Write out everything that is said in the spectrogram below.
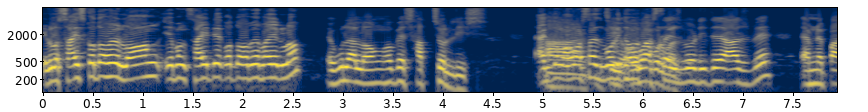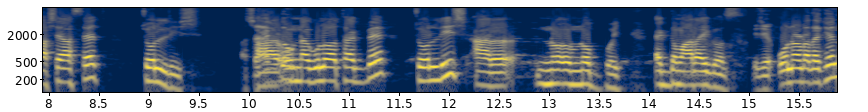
এগুলো সাইজ কত হবে? লং এবং সাইডে কত হবে ভাই এগুলো? এগুলা লং হবে সাতচল্লিশ। একদম ওভার সাইজ বডিতে হবে ওভার সাইজ বডিতে আসবে এমনি পাশে আছে চল্লিশ। আচ্ছা আর অন্যগুলো থাকবে চল্লিশ আর ন- নব্বই। একদম আড়াই গজ। এই যে ওনাটা দেখেন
